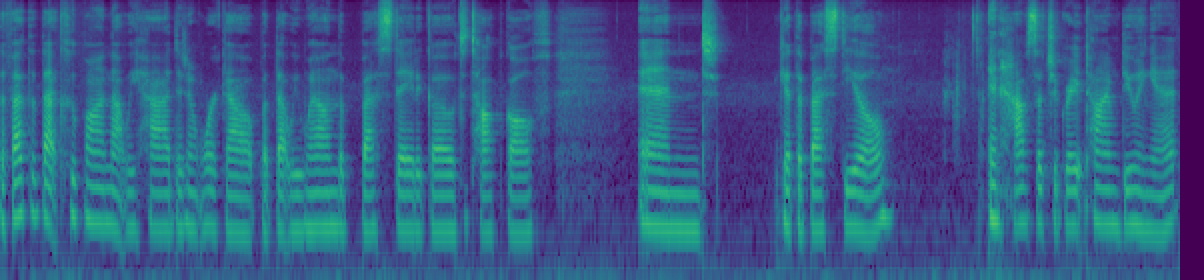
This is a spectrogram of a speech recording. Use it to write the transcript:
the fact that that coupon that we had didn't work out, but that we on the best day to go to Top Golf and get the best deal and have such a great time doing it.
